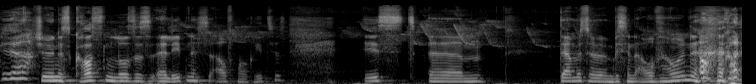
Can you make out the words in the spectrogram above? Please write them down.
Ja. schönes, kostenloses Erlebnis auf Mauritius ist, ähm, da müssen wir ein bisschen aufholen. Oh Gott,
